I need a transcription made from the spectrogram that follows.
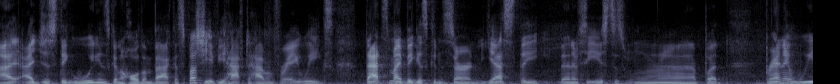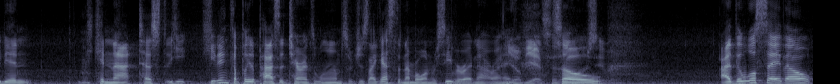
I, I just think Weeden's going to hold them back, especially if you have to have him for eight weeks. That's my biggest concern. Yes, the, the NFC East is, but Brandon Weeden cannot test. He, he didn't complete a pass to Terrence Williams, which is, I guess, the number one receiver right now, right? Yep. Yeah, So- I will say though,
